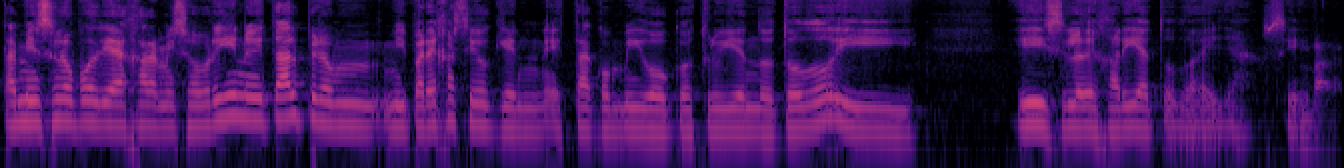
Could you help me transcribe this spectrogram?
también se lo podría dejar a mi sobrino y tal, pero mi pareja ha sido quien está conmigo construyendo todo y, y se lo dejaría todo a ella, sí. Vale.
